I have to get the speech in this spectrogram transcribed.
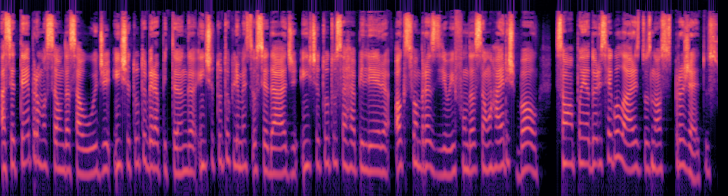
a CT Promoção da Saúde, Instituto Ibirapitanga, Instituto Clima e Sociedade, Instituto Serra Pilheira, Oxfam Brasil e Fundação Irish Ball são apoiadores regulares dos nossos projetos.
